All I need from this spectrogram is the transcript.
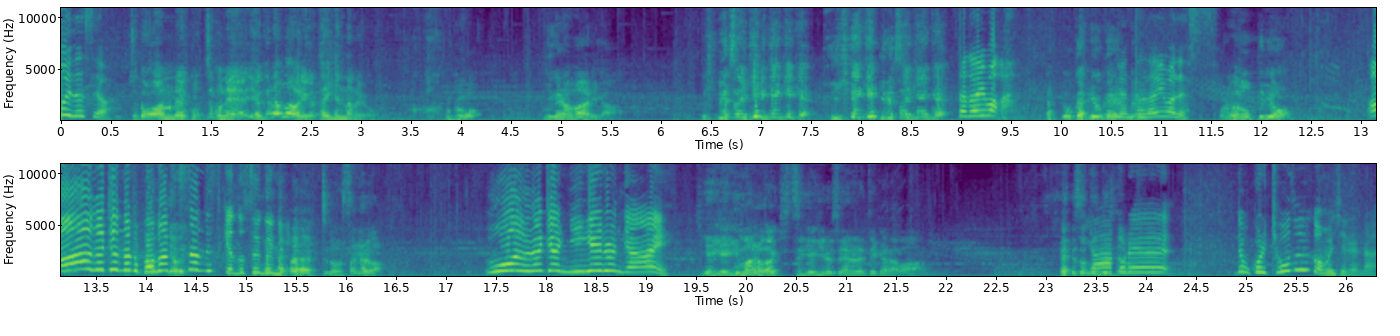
多いですよちょっとあのね、こっちもね、矢倉周りが大変なのよ。ここ、ここ。矢倉周りが。ヒデさん、いけいけいけいけいけいけ、ヒデさん、いけいけただいまおかえりおかえりおかえり。うなちゃんただいまです俺今乗ってるよ。あーうなちゃんなんか爆発したんですけどすぐにうおーうなちゃん逃げるんちょっと下がるわ。じゃないいやいや、今のはきついよ、ヒデさんやられてからは。いやーこれでもこれちょうどいいかもしれないん？あ、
